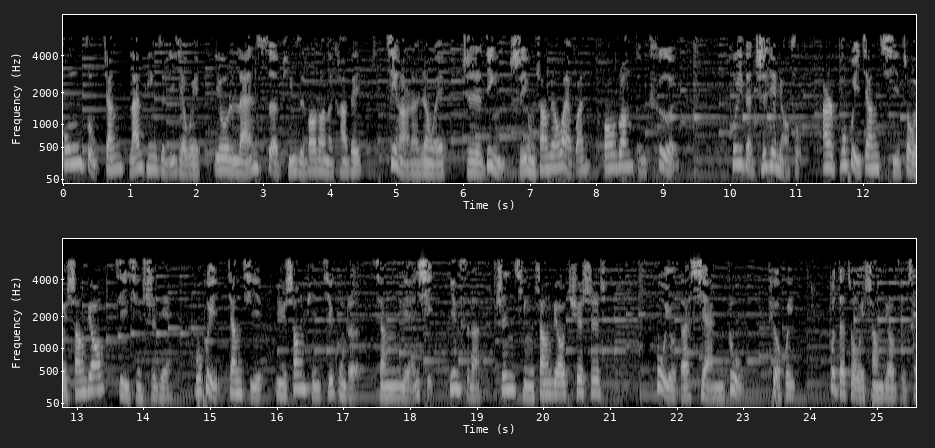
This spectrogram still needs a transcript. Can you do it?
公众将蓝瓶子理解为由蓝色瓶子包装的咖啡。进而呢，认为指定使用商标外观、包装等特徽的直接描述，而不会将其作为商标进行识别，不会将其与商品提供者相联系。因此呢，申请商标缺失固有的显著特徽，不得作为商标注册。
